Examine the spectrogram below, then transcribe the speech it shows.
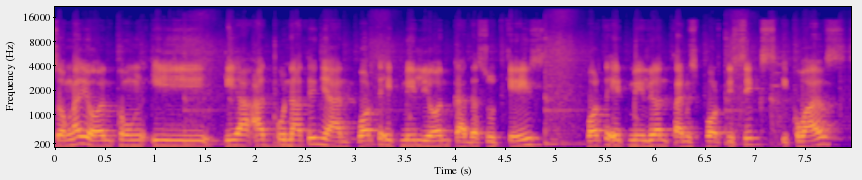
So ngayon, kung i- i-add po natin yan, 48 million kada suitcase, 48 million times 46 equals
